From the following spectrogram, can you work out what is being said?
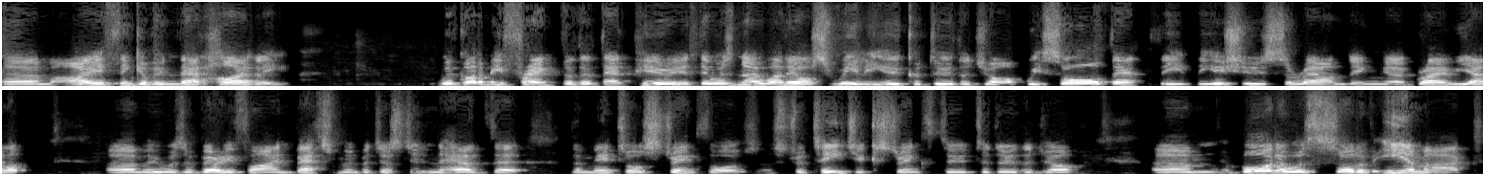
Um, I think of him that highly. We've got to be frank that at that period there was no one else really who could do the job. We saw that the, the issues surrounding uh, Graham Yallop um, who was a very fine batsman, but just didn't have the, the mental strength or strategic strength to, to do the job. Um, Border was sort of earmarked,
